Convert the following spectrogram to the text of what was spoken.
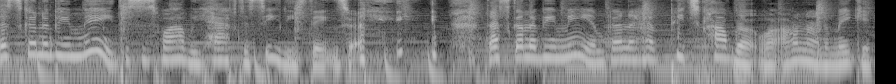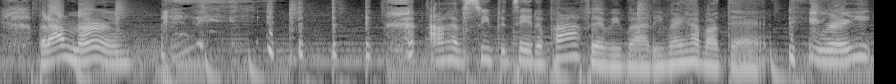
that's gonna be me. This is why we have to see these things, right? that's gonna be me. I'm gonna have peach cobbler. Well, I don't know how to make it, but I'll learn. I'll have sweet potato pie for everybody, right? How about that? right?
